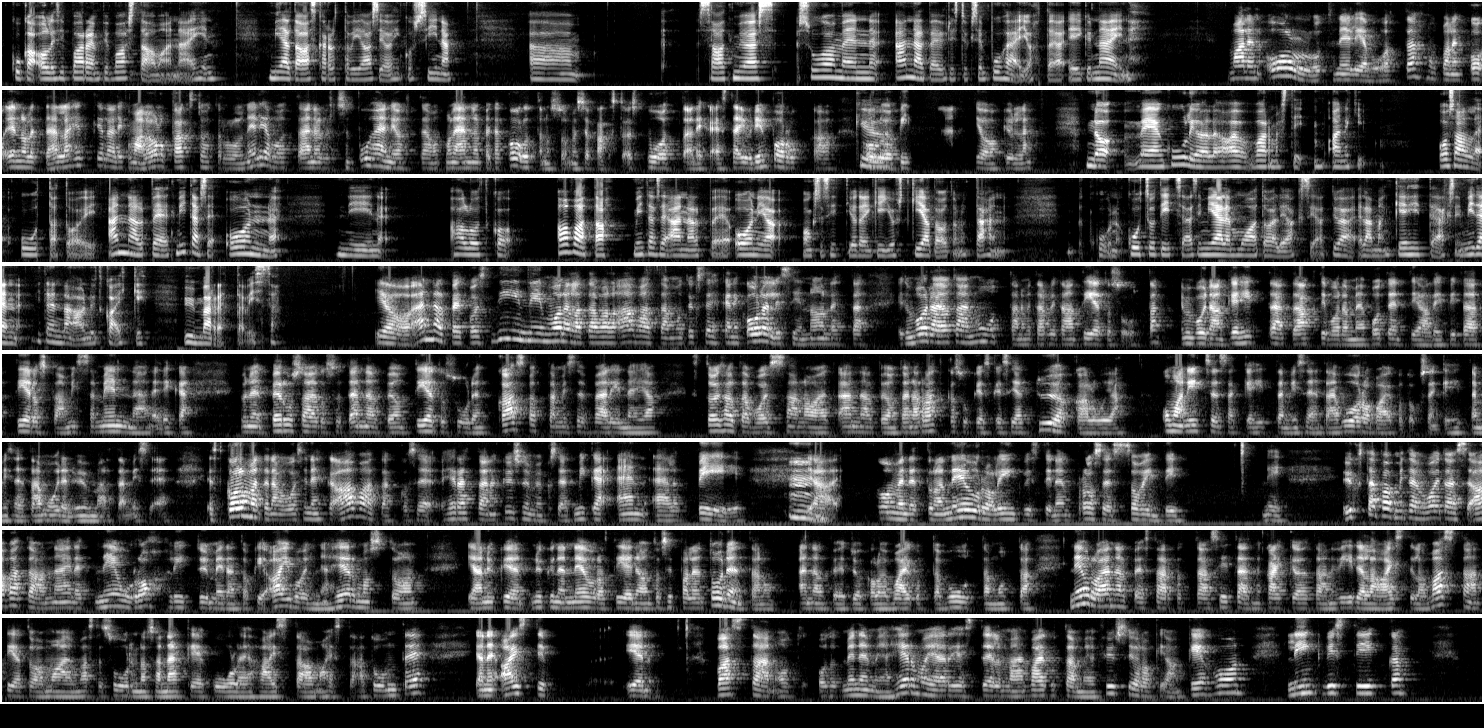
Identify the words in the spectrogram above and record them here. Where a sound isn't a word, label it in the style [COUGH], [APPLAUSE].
kuka olisi parempi vastaamaan näihin mieltä askarruttaviin asioihin kuin sinä. Ähm, saat myös Suomen NLP-yhdistyksen puheenjohtaja, eikö näin? Mä olen ollut neljä vuotta, mutta mä olen, en ole tällä hetkellä. Eli mä olen ollut 2000-luvulla neljä vuotta NLP-yhdistyksen puheenjohtaja, mutta mä olen NLPtä kouluttanut Suomessa jo 12 vuotta, eli sitä ydinporukkaa kyllä. ollut jo pitkään. Joo, kyllä. No meidän kuulijoille on aivan varmasti ainakin osalle uutta toi NLP, että mitä se on, niin haluatko avata, mitä se NLP on ja onko se sitten jotenkin just kietoutunut tähän, kun kutsut itseäsi mielenmuotoilijaksi ja työelämän kehittäjäksi, miten, miten nämä on nyt kaikki ymmärrettävissä? Joo, NLP voisi niin, niin monella tavalla avata, mutta yksi ehkä niin oleellisin on, että, että me voidaan jotain muuttaa, niin me tarvitaan tietoisuutta. Ja me voidaan kehittää tai aktivoida meidän potentiaalia, pitää tiedostaa, missä mennään. Eli perusajatus, että NLP on tietoisuuden kasvattamisen väline ja toisaalta voisi sanoa, että NLP on aina ratkaisukeskeisiä työkaluja oman itsensä kehittämiseen tai vuorovaikutuksen kehittämiseen tai muiden ymmärtämiseen. Ja sitten kolmantena voisin ehkä avata, kun se herättää aina kysymyksiä, että mikä NLP mm. ja suomennettuna neurolingvistinen prosessointi, niin Yksi tapa, miten voitaisiin avata on näin, että neuro liittyy meidän toki aivoihin ja hermostoon, ja nykyinen, nykyinen neurotiede on tosi paljon todentanut NLP-työkalujen vaikuttavuutta, mutta neuro-NLP tarkoittaa sitä, että me kaikki otetaan viidellä aistilla vastaan tietoa maailmasta. Suurin osa näkee, kuulee, haistaa, maistaa, tuntee. Ja ne aistien vastaanotot menee meidän hermojärjestelmään, vaikuttaa meidän fysiologiaan, kehoon, lingvistiikka,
